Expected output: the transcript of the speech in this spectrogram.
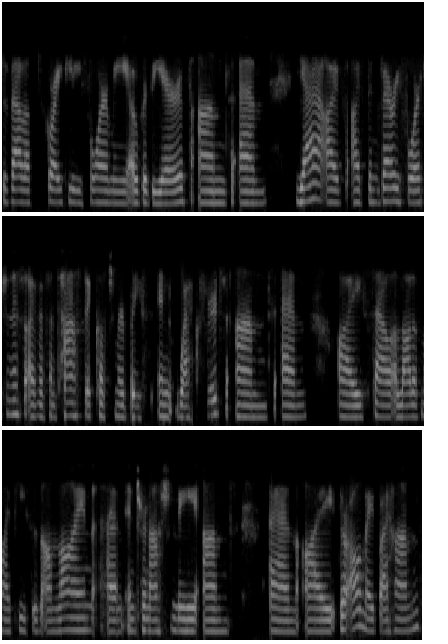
developed greatly for me over the years and um, yeah I've I've been very fortunate I have a fantastic customer base in Wexford and um, I sell a lot of my pieces online and um, internationally and um, I they're all made by hand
